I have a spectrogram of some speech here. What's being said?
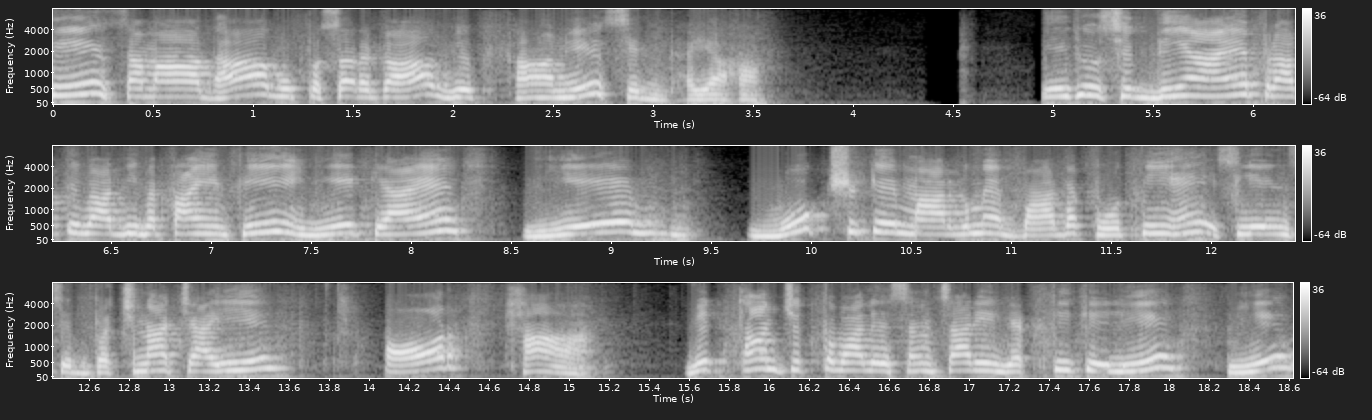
ते समाधा उपसर्गा व्युत्थाने सिद्धया। ये जो सिद्धियाँ हैं, प्रातिवादी बताई थी, ये क्या है? ये मोक्ष के मार्ग में बाधक होती हैं, इसलिए इनसे बचना चाहिए। और हाँ वित्थान चित्त वाले संसारी व्यक्ति के लिए ये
